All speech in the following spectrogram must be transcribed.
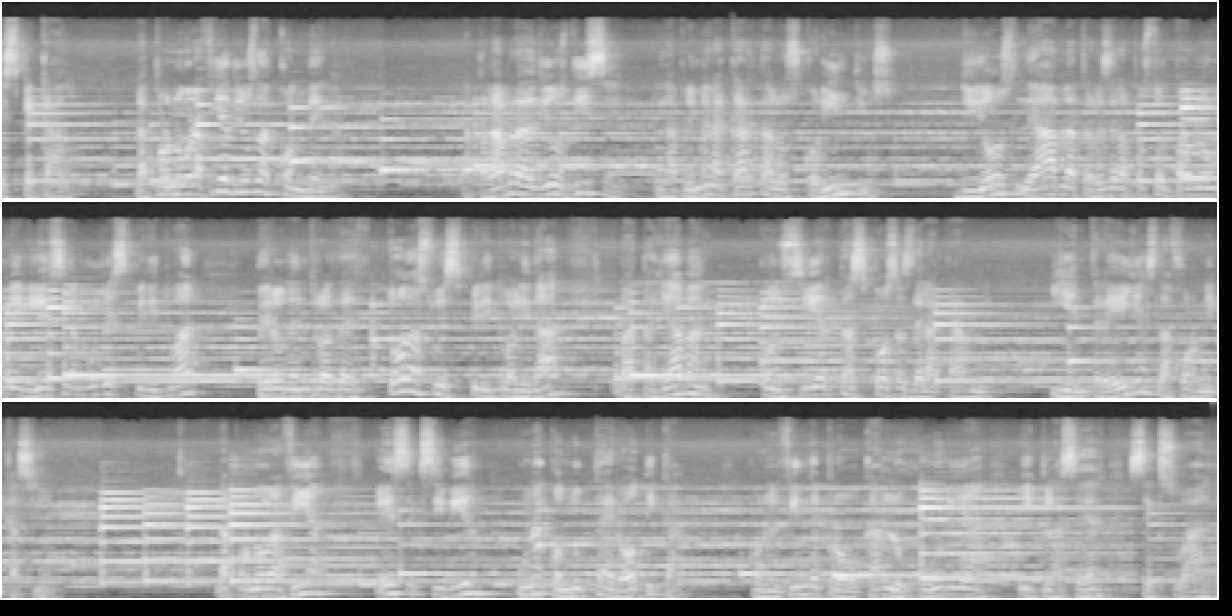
es pecado. La pornografía Dios la condena. La palabra de Dios dice en la primera carta a los Corintios, Dios le habla a través del apóstol Pablo a una iglesia muy espiritual, pero dentro de toda su espiritualidad batallaban con ciertas cosas de la carne y entre ellas la fornicación. La pornografía es exhibir una conducta erótica con el fin de provocar lujuria y placer sexual.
